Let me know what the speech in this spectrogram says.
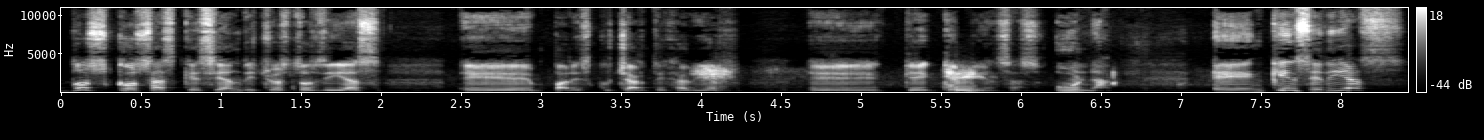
dos cosas que se han dicho estos días eh, para escucharte, Javier. Eh, ¿Qué, piensas? Una, en 15 días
